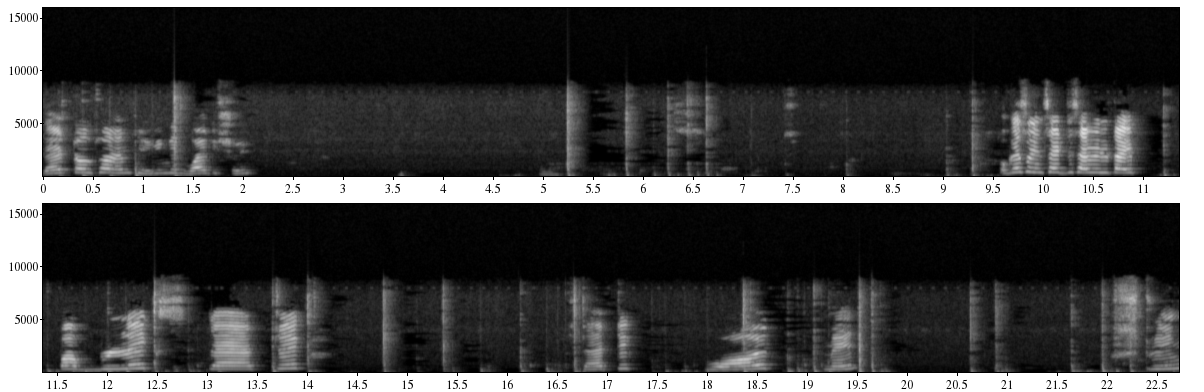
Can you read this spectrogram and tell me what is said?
that also i am thinking it why it is showing. Okay so inside this i will type public static static void main string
